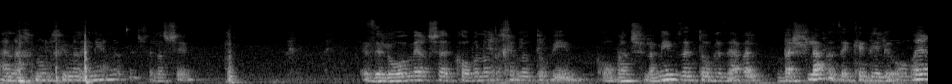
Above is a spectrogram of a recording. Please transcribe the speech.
אנחנו הולכים על העניין הזה של השם. זה לא אומר שהקורבנות לכם לא טובים, קורבן שלמים זה טוב וזה, אבל בשלב הזה, כדי לעורר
